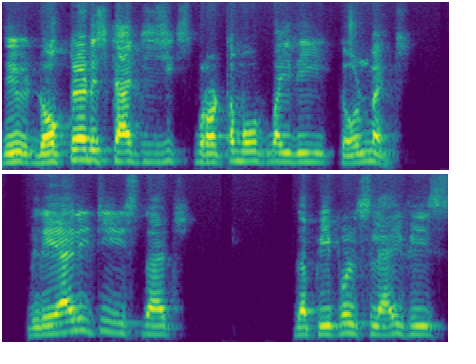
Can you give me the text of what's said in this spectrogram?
the doctored statistics brought about by the government, the reality is that the people's life is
